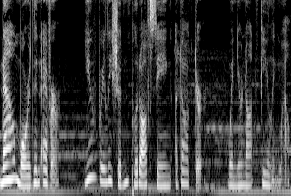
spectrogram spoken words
Now more than ever, you really shouldn't put off seeing a doctor when you're not feeling well.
